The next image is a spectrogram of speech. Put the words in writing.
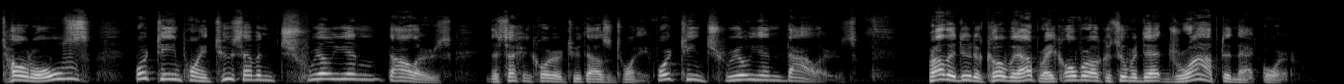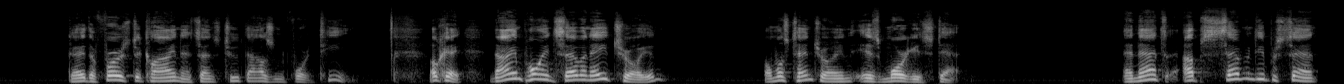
totals $14.27 trillion in the second quarter of 2020. $14 trillion. Probably due to COVID outbreak, overall consumer debt dropped in that quarter. Okay, the first decline since 2014. Okay, 9.78 trillion, almost 10 trillion, is mortgage debt. And that's up 70%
